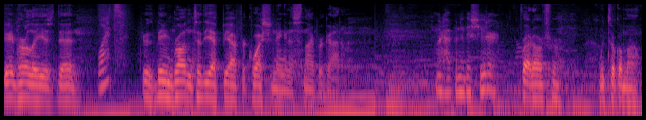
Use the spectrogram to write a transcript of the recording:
Gabe Hurley is dead. What? He was being brought into the FBI for questioning and a sniper got him. What happened to the shooter? Fred Archer. We took him out.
